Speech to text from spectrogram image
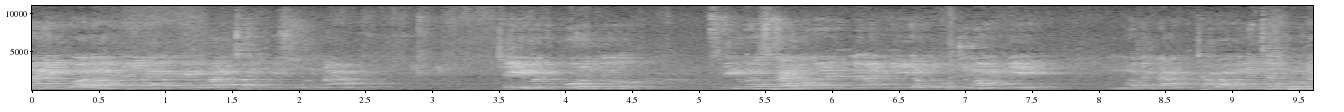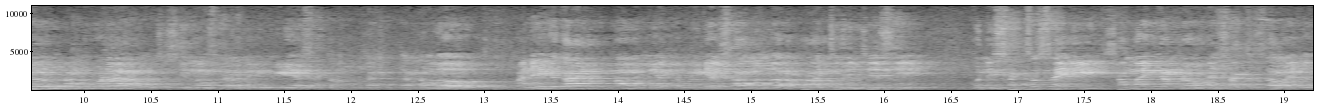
జిల్లాని గోదావరి జిల్లాగా పేరు మార్చాలని తీసుకున్న చేయమని కోరుతూ శ్రీనివాస్ గారు మొదలైన ఈ యొక్క ఉద్యమానికి మొదట చాలామంది చెప్పుకుంటారు నన్ను కూడా శ్రీనివాస్ గారు మీరు మీడియా గతంలో అనేక కార్యక్రమాలు మీ యొక్క మీడియా సాధన ద్వారా ప్రాచుర్యం చేసి కొన్ని సక్సెస్ అయ్యి సమైక్యంగా ఉంటే సక్సెస్ అవ్వలేదు.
